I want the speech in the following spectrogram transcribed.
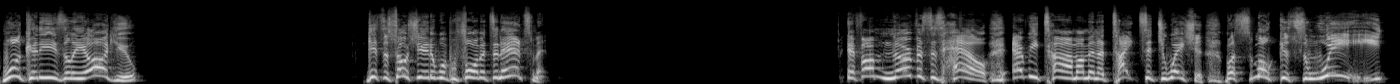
one could easily argue, gets associated with performance enhancement. If I'm nervous as hell every time I'm in a tight situation, but smoking some weed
